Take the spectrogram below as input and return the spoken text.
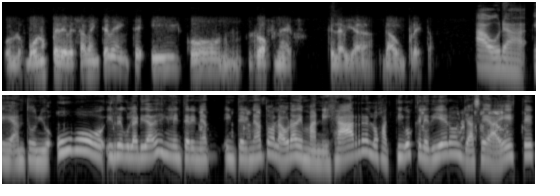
con los bonos PDVSA 2020 y con Rofner, que le había dado un préstamo. Ahora, eh, Antonio, ¿hubo irregularidades en el interinato a la hora de manejar los activos que le dieron, ya sea este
